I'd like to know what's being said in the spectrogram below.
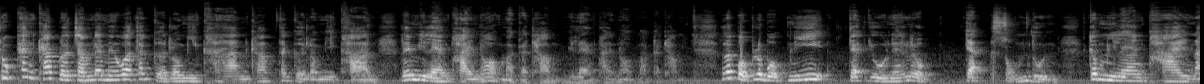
ทุกท่านครับเราจำได้ไหมว่าถ้าเกิดเรามีคานครับถ้าเกิดเรามีคานและมีแรงภายนอกมากระทำมีแรงภายนอกมากระทำระบบระบบนี้จะอยู่ในระบบจะสมดุลก็มีแรงภายใน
